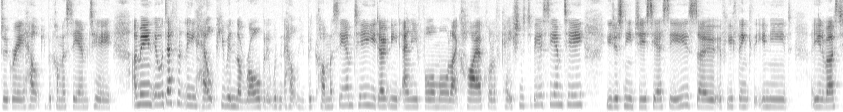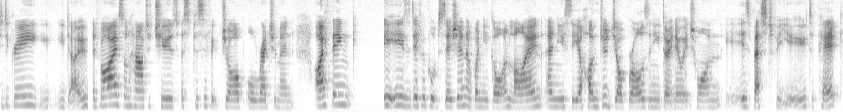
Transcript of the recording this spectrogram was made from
degree help you become a CMT? I mean, it will definitely help you in the role, but it wouldn't help you become a CMT. You don't need any formal like higher qualifications to be a CMT. You just need GCSEs. So if you think that you need a university degree, you, you don't. Advice on how to choose a specific job or regiment. I think it is a difficult decision of when you go online and you see a hundred job roles and you don't know which one is best for you to pick.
